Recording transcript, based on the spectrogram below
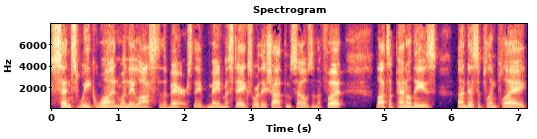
since week 1 when they lost to the Bears. They've made mistakes where they shot themselves in the foot, lots of penalties, undisciplined play,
